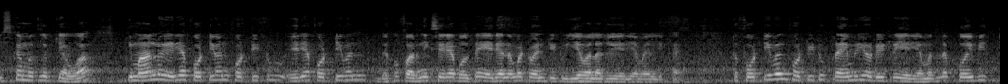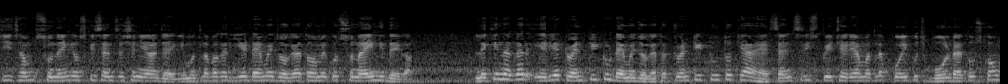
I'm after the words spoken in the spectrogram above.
इसका मतलब क्या हुआ कि मान लो एरिया 41, 42, एरिया 41 देखो फर्निक्स एरिया बोलते हैं एरिया नंबर 22 ये वाला जो एरिया मैंने लिखा है। तो 41, 42 प्राइमरी ऑडिटरी एरिया मतलब कोई भी चीज़ हम सुनेंगे उसकी सेंसेशन यहाँ जाएगी। मतलब अगर ये डैमेज हो गया तो हमें कुछ सुनाई नहीं देगा। लेकिन अगर एरिया 22 डैमेज हो गया तो 22 तो क्या है? सेंसरी स्पीच एरिया मतलब कोई कुछ बोल रहा है तो उसको हम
